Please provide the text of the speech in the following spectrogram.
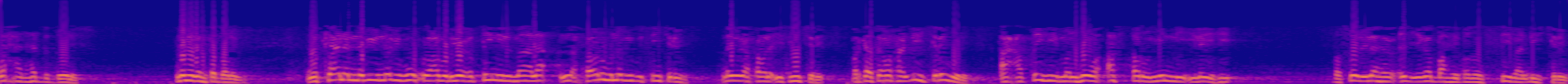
waxaad hadda doonayso nabigan ka doonay wa kaana nabiyu nabigu wuxuu abur yucطinii ilmaala xooluhu nabigu siin jiray. Nabiga xoola i siin jiray. Markaasa waxaan dhihi jiray buuri acطihi man huwa afqaru minii ilayhi. Rasuul ilaahi cid iga baahi badan sii baan dhihi jiray.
